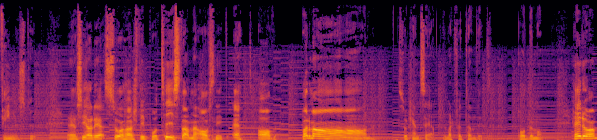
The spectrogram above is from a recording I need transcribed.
finns typ. Eh, så gör det, så hörs vi på tisdag med avsnitt ett av Poddemon! Så kan jag inte säga, det vart för töntigt. Poddemon. Hej då!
